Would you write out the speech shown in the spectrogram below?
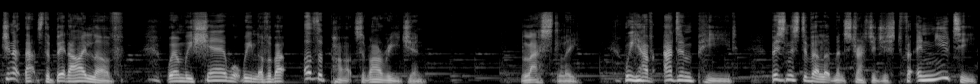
Do you know, that's the bit I love, when we share what we love about other parts of our region. Lastly, we have Adam Peed, business development strategist for Annuity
